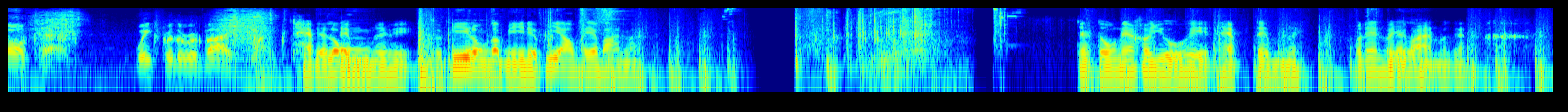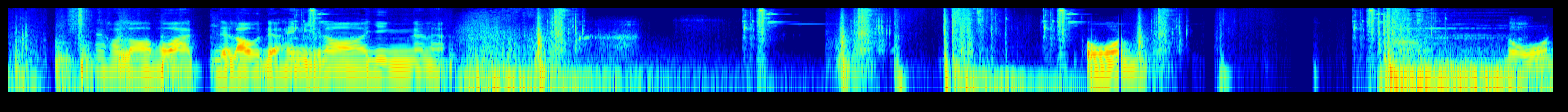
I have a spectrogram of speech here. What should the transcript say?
dog tags. Wait for the revived flight. แท็บเดี๋ยวลง เต็มเลยพี่เดี๋ยวพี่ลงกับหมีเดี๋ยวพี่เอาพยาบาลมา แต่ตรงเนี้ยเขาอยู่พี่แท็บเต็มเลยเขาเล่นพยาบาลเหมือนกัน ให้เขารอเพราะว่าเดี๋ยวเราเดี๋ยวให้หมีรอยิงนั่นแหละโดน โดน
